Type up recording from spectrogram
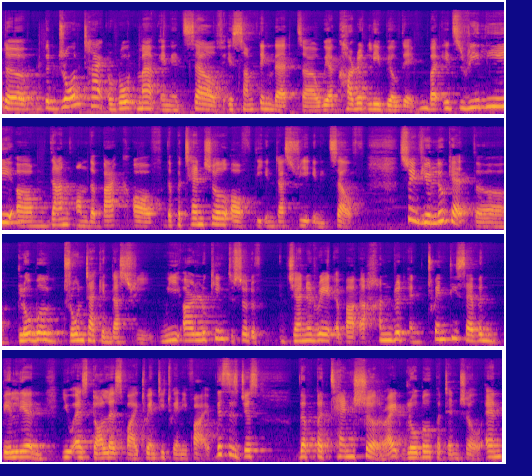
the the drone tech roadmap in itself is something that uh, we are currently building, but it's really um, done on the back of the potential of the industry in itself. So if you look at the global drone tech industry, we are looking to sort of generate about 127 billion US dollars by 2025. This is just the potential, right? Global potential. And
